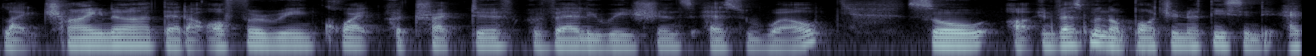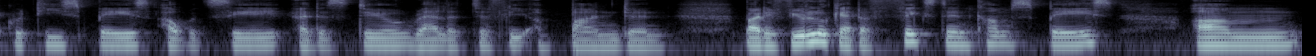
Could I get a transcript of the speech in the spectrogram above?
like China, that are offering quite attractive valuations as well. So, uh, investment opportunities in the equity space, I would say it is still relatively abundant. But if you look at the fixed income space, um,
